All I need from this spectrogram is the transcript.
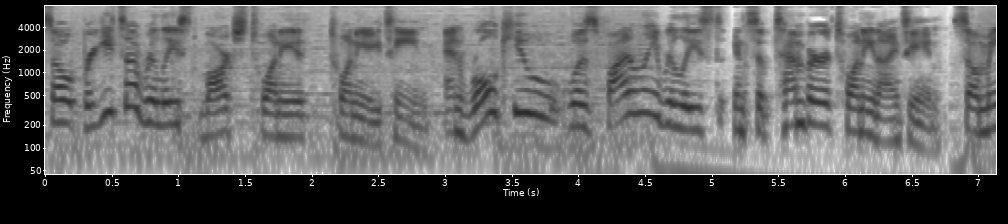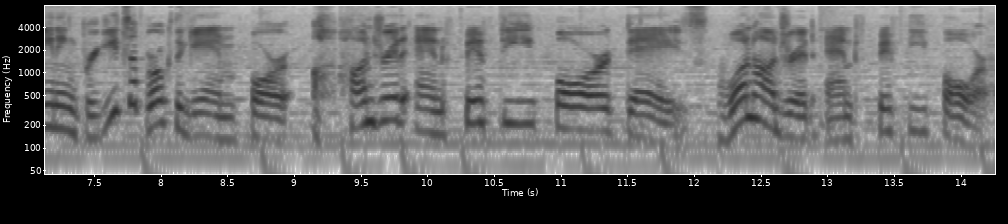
So Brigitte released March 20th, 2018, and Role Queue was finally released in September 2019. So meaning Brigitte broke the game for 154 days. 154.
